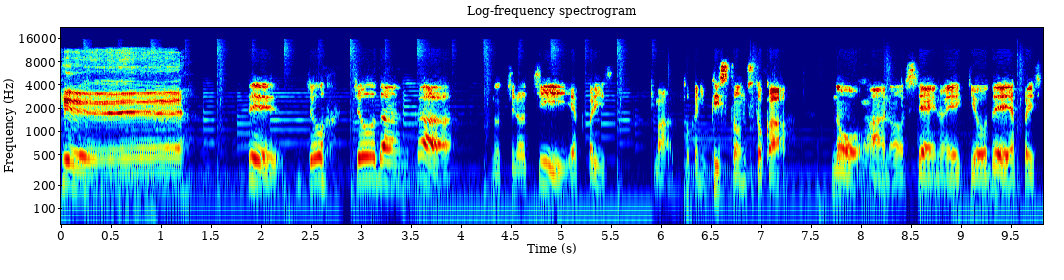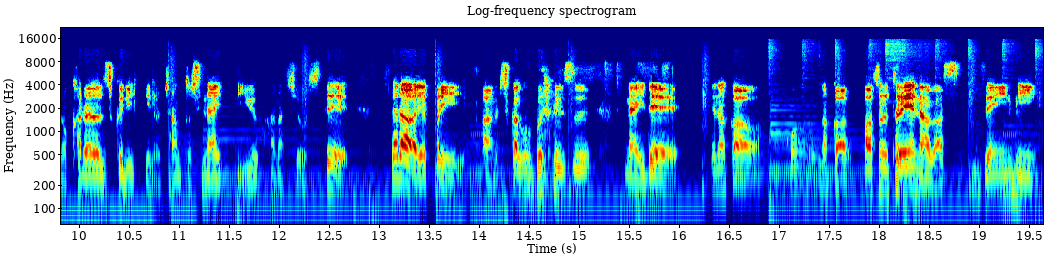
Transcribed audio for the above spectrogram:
へえ。で、ジョジョーダンが、後々、やっぱり、まあ、特にピストンズとかのうんあの試合の影響で、やっぱりその体作りっていうのをちゃんとしないっていう話をして、そしたら、やっぱりあのシカゴブルーズ内で、でなんか、なんかパーソナルトレーナーが全員に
